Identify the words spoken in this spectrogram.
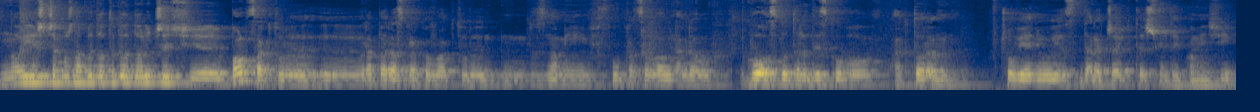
No i jeszcze można by do tego doliczyć y, Bolca, który, y, rapera z Krakowa, który y, z nami współpracował i nagrał głos do teledysku, bo aktorem w Człowieniu jest Dareczek, też świętej pamięci.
